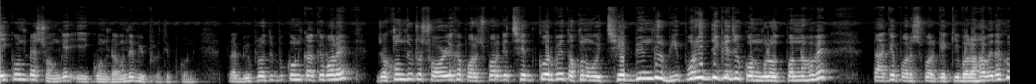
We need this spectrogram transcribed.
এই কোণটার সঙ্গে এই কোণটা আমাদের বিপরীত কোণ। তাহলে বিপরীত কোণ কাকে বলে? যখন দুটো সরলরেখা পরস্পরকে ছেদ করবে, তখন ওই ছেদ বিন্দুর বিপরীত দিকে যে কোণগুলো উৎপন্ন হবে, তাকে পরস্পরকে কি বলা হবে? দেখো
